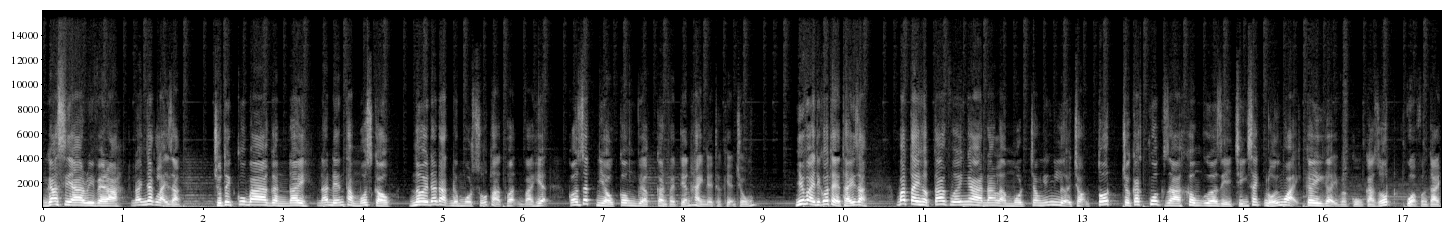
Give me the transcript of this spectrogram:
Garcia Rivera đã nhắc lại rằng Chủ tịch Cuba gần đây đã đến thăm Moscow, nơi đã đạt được một số thỏa thuận và hiện có rất nhiều công việc cần phải tiến hành để thực hiện chúng. Như vậy thì có thể thấy rằng bắt tay hợp tác với Nga đang là một trong những lựa chọn tốt cho các quốc gia không ưa gì chính sách đối ngoại cây gậy và củ cà rốt của phương Tây.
